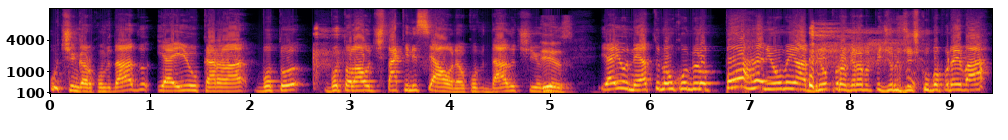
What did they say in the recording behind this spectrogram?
O Tinga era o convidado, e aí o cara lá botou, botou lá o destaque inicial, né? O convidado Tinga. Isso. E aí o Neto não combinou porra nenhuma em abrir o programa pedindo desculpa pro Neymar.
